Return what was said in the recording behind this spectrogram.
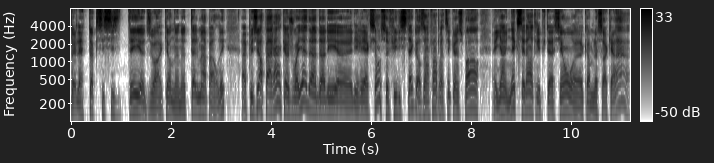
la toxicité euh, du hockey. On en a tellement parlé. Plusieurs parents que je voyais dans, euh, les réactions se félicitaient que leurs enfants pratiquent un sport ayant une excellente réputation euh, comme le soccer.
